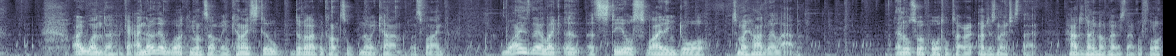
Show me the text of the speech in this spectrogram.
I wonder, okay, I know they're working on something. Can I still develop a console? No, I can't. That's fine. Why is there like a, a steel sliding door to my hardware lab? And also a portal turret. I just noticed that. How did I not notice that before?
